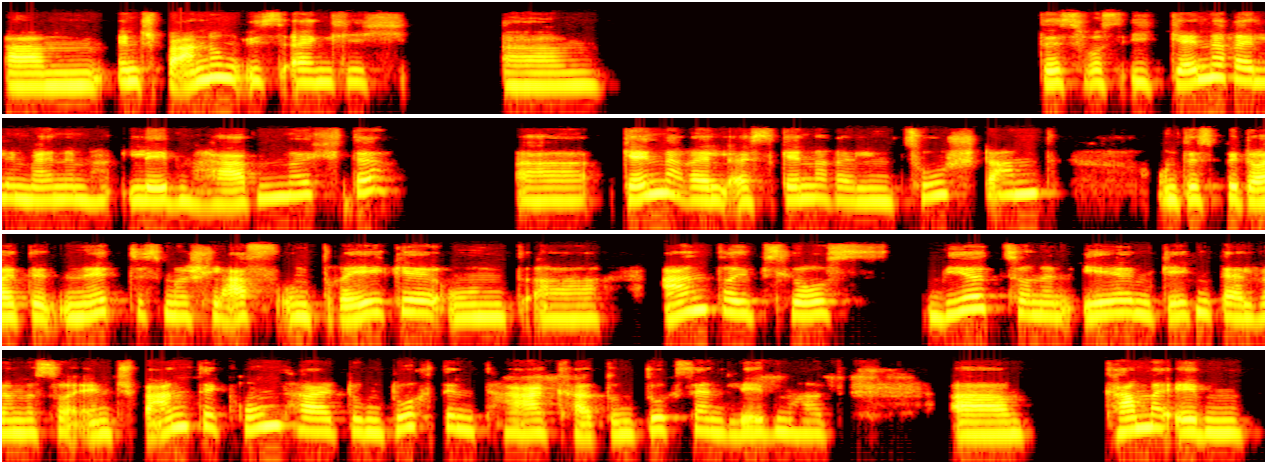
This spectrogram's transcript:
Ähm, Entspannung ist eigentlich ähm, das, was ich generell in meinem Leben haben möchte äh, generell als generellen Zustand. Und das bedeutet nicht, dass man schlaff und träge und äh, antriebslos wird, sondern eher im Gegenteil, wenn man so entspannte Grundhaltung durch den Tag hat und durch sein Leben hat, äh, kann man eben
